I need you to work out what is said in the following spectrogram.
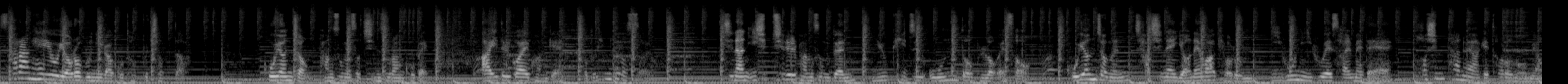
사랑해요 여러분이라고 덧붙였다. 고현정 방송에서 진솔한 고백 아이들과의 관계 저도 힘들었어요. 지난 27일 방송된 뉴퀴즈 온 더 블럭에서 고현정은 자신의 연애와 결혼, 이혼 이후의 삶에 대해 허심탄회하게 털어놓으며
